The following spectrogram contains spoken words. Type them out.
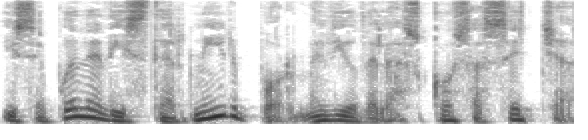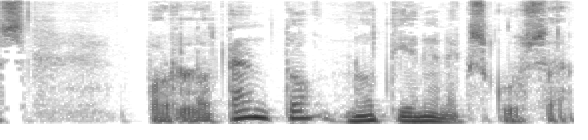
y se puede discernir por medio de las cosas hechas. Por lo tanto, no tienen excusa.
